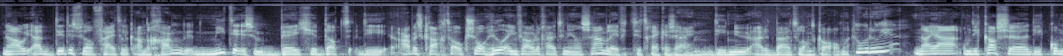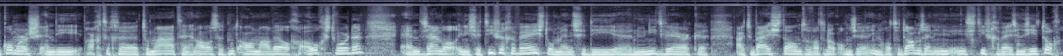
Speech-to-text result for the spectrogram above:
Nou ja, dit is wel feitelijk aan de gang. De mythe is een beetje dat die arbeidskrachten ook zo heel eenvoudig uit de Nederlandse samenleving te trekken zijn, die nu uit het buitenland komen. Hoe bedoel je? Nou ja, om die kassen, die komkommers en die prachtige tomaten en alles, het moet allemaal wel geoogst worden. En er zijn wel initiatieven geweest om mensen die uh, nu niet werken uit de bijstand of wat dan ook. Om ze in Rotterdam zijn initiatief geweest. En dan zie je toch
